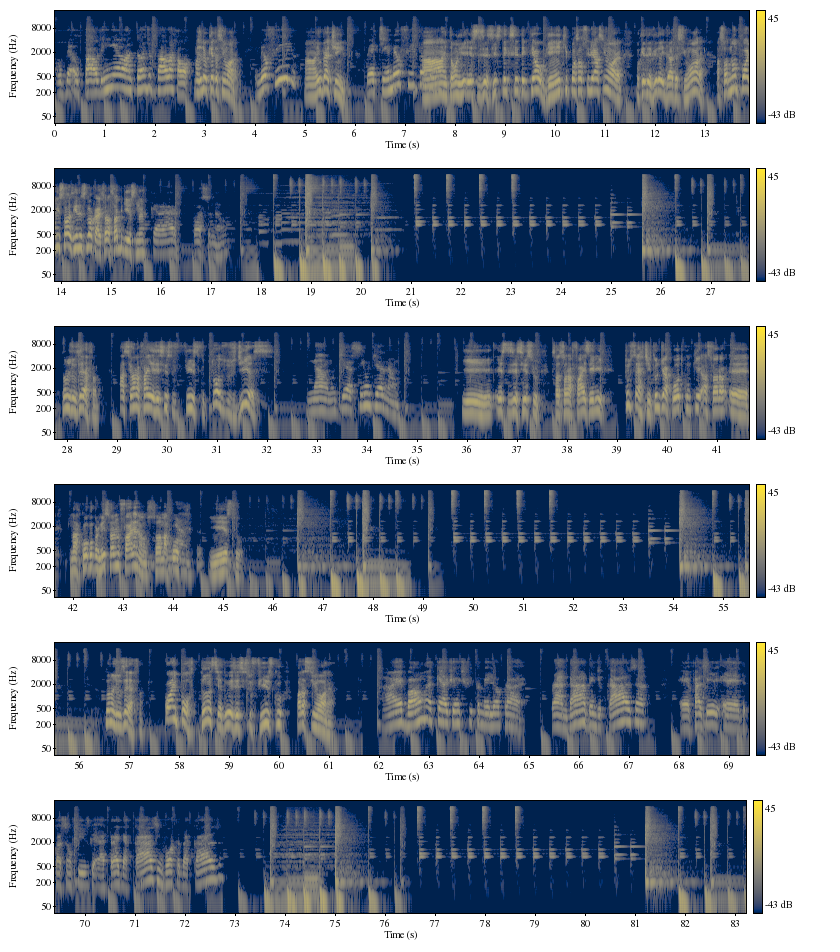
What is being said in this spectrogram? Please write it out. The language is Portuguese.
O, Be- o Paulinho é o Antônio de Paula Roque. Mas ele é o que da senhora? É meu filho. Ah, e o Betinho? Betinho é meu filho também. Ah, então esse exercício tem que, ser, tem que ter alguém que possa auxiliar a senhora. Porque devido à idade da senhora, a senhora não pode ir sozinha nesses locais. A senhora sabe disso, né? Claro, posso não. Dona Josefa, a senhora faz exercício físico todos os dias? Não, um dia sim, um dia não. E esse exercício a senhora faz, ele tudo certinho, tudo de acordo com que a senhora é, marcou o compromisso, a senhora não falha não, só marcou. Não. Isso. Dona Josefa, qual a importância do exercício físico para a senhora? Ah, é bom, é que a gente fica melhor para andar dentro de casa, é, fazer é, educação física atrás da casa, em volta da casa.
